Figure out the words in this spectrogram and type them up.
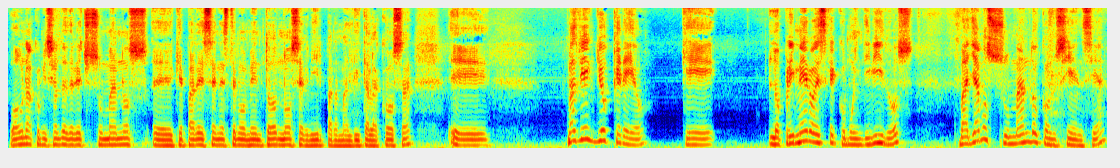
o a una comisión de derechos humanos eh, que parece en este momento no servir para maldita la cosa. Más bien yo creo que lo primero es que como individuos vayamos sumando conciencia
